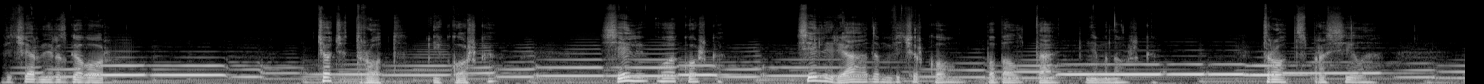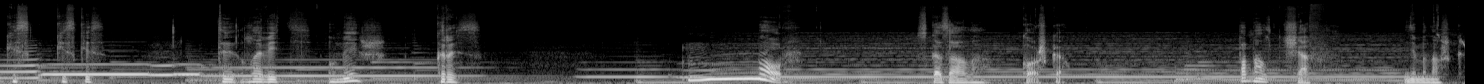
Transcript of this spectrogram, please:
Вечерний разговор. Тетя Трот и кошка сели у окошка, сели рядом вечерком поболтать немножко. Трот спросила, кис-кис-кис, ты ловить умеешь крыс? Мор, сказала кошка, помолчав немножко.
